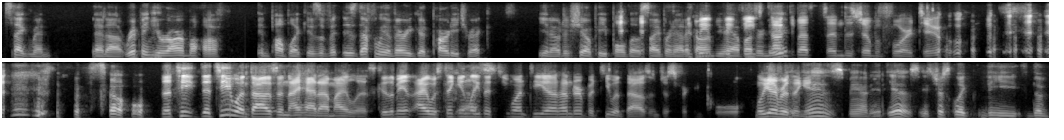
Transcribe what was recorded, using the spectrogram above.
segment, that uh, ripping Mhm. your arm off in public is a, is definitely a very good party trick. You know, to show people the cybernetic arm you we- have we've underneath. talked about this on the show before too. so the T the T one thousand I had on my list because I mean I was thinking like the T one T one hundred, but T one thousand just freaking cool. Like everything it is. is, man, it is. It's just like the the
